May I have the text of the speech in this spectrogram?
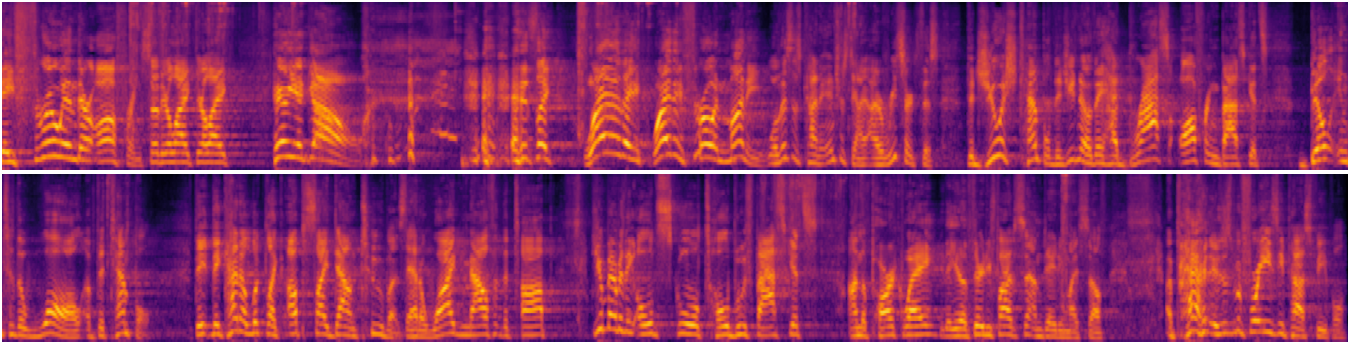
they threw in their offering. So they're like, they're like, here you go. and it's like, why are they why are they throwing money? Well, this is kind of interesting. I, I, researched this. The Jewish temple, did you know they had brass offering baskets built into the wall of the temple? They, they kind of looked like upside down tubas. They had a wide mouth at the top. Do you remember the old school toll booth baskets on the parkway? You know, 35 cents. I'm dating myself. Apparently, this is before E-ZPass people.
